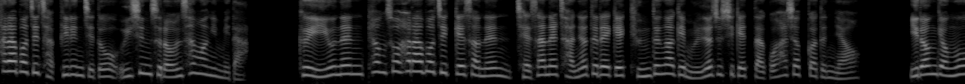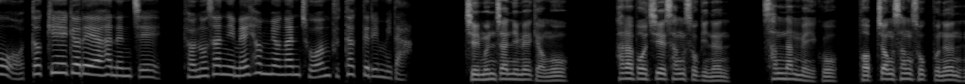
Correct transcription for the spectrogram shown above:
할아버지 자필인지도 의심스러운 상황입니다. 그 이유는 평소 할아버지께서는 재산을 자녀들에게 균등하게 물려주시겠다고 하셨거든요. 이런 경우 어떻게 해결해야 하는지 변호사님의 현명한 조언 부탁드립니다. 질문자님의 경우 할아버지의 상속인은 3남매이고 법정 상속분은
